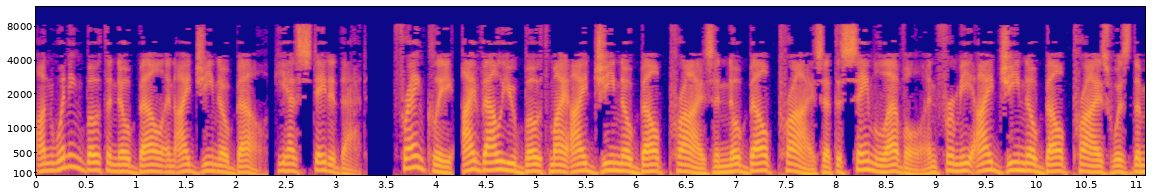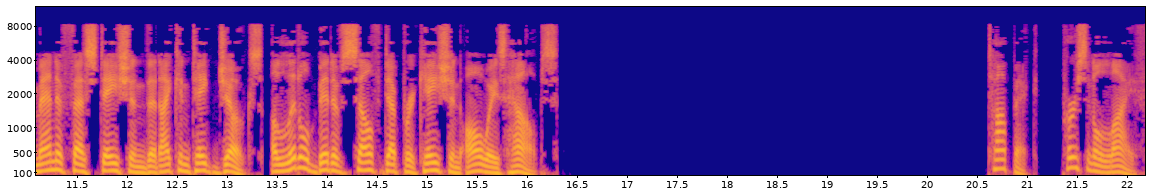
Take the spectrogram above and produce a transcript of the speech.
On winning both a Nobel and Ig Nobel, he has stated that, "...frankly, I value both my Ig Nobel Prize and Nobel Prize at the same level and for me Ig Nobel Prize was the manifestation that I can take jokes, a little bit of self-deprecation always helps." Personal life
